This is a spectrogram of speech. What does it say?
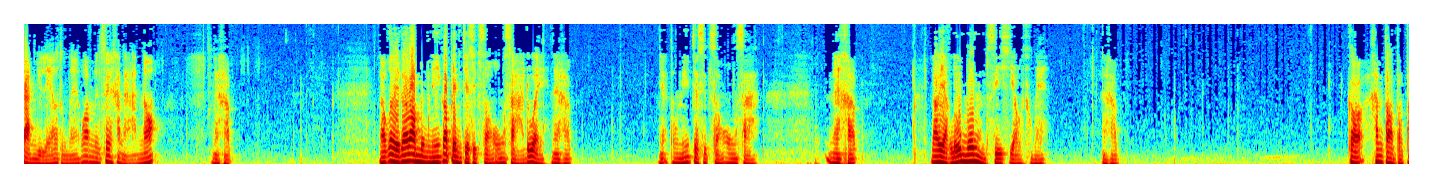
กันอยู่แล้วถูกไหมเพราะมันเป็นเส้นขนานเนาะนะครับ เราก็เลยได้ว่ามุมนี้ก็เป็น 72 องศาด้วยนะครับ เนี่ยตรงนี้ 72 องศานะครับ เราอยากรู้มุมสีเขียวถูกไหมนะครับ ก็ขั้นตอนต่อไป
